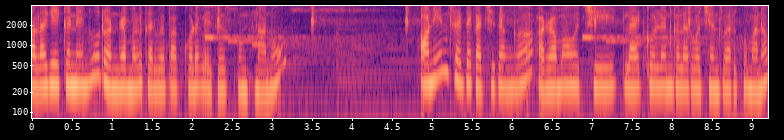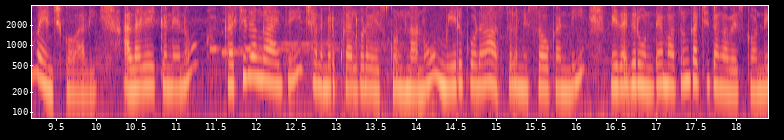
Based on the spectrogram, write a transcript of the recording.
అలాగే ఇక్కడ నేను రెండు రెమ్మల కరివేపాకు కూడా వేసేసుకుంటున్నాను. ఆనియన్స్ అయితే ఖచ్చితంగా అరమా వచ్చి లైట్ గోల్డెన్ కలర్ వచ్చేంత వరకు మనం వేయించుకోవాలి. అలాగే ఇక్కడ నేను ఖచ్చితంగా అయితే చల్లమిరపకాయలు కూడా వేసుకుంటున్నాను. మీరు కూడా అస్సలు మిస్ అవ్వకండి. మీ దగ్గర ఉంటే మాత్రం ఖచ్చితంగా వేసుకోండి.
